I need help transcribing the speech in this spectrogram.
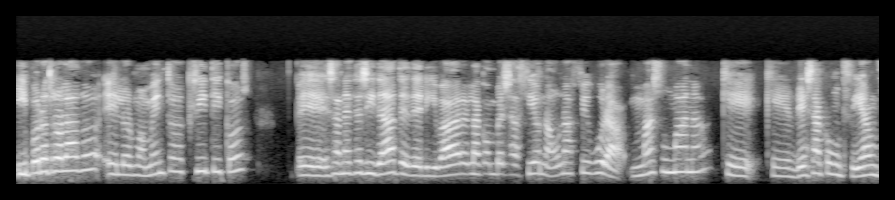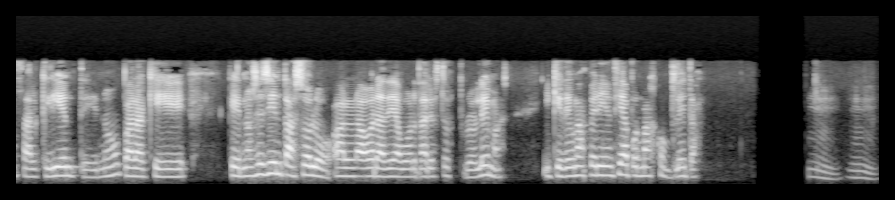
Y por otro lado, en los momentos críticos, eh, esa necesidad de derivar la conversación a una figura más humana que, que dé esa confianza al cliente, ¿no? para que, no se sienta solo a la hora de abordar estos problemas y que dé una experiencia por más completa. Mm, mm.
